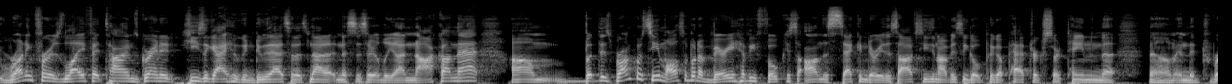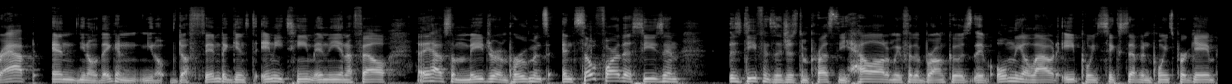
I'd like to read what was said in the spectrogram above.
running for his life at times. Granted, he's a guy who can do that, so that's not necessarily a knock on that. Um, but this Broncos team also put a very heavy focus on the secondary this offseason. Obviously, go pick up Patrick Surtain in the um, in the draft, and you know they can you know defend against any team in the NFL. They have some major improvements, and so far this season, this defense has just impressed the hell out of me for the Broncos. They've only allowed 8.67 points per game.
